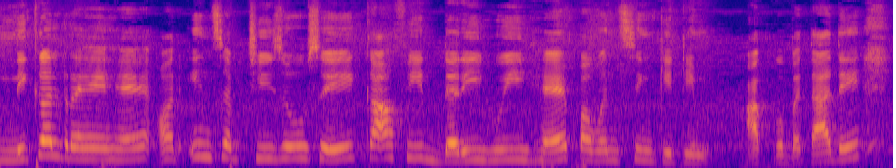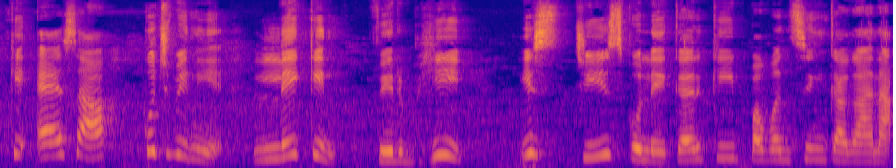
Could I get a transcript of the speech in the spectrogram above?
निकल रहे हैं और इन सब चीज़ों से काफ़ी डरी हुई है पवन सिंह की टीम। आपको बता दें कि ऐसा कुछ भी नहीं है, लेकिन फिर भी इस चीज़ को लेकर कि पवन सिंह का गाना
